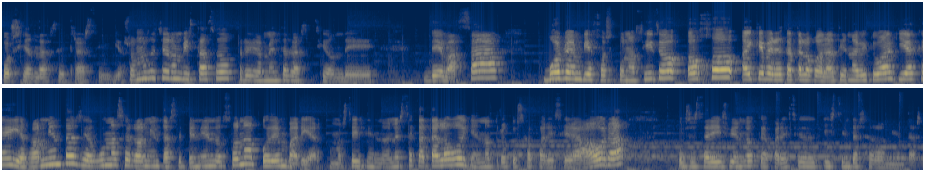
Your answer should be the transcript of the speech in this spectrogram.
por si andas detrás de ellos. Vamos a echar un vistazo previamente a la sesión de, de bazar. Vuelven viejos conocidos. Ojo, hay que ver el catálogo de la tienda habitual ya que hay herramientas y algunas herramientas dependiendo zona pueden variar. Como estáis viendo en este catálogo y en otro que os aparecerá ahora, pues estaréis viendo que aparecen distintas herramientas.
